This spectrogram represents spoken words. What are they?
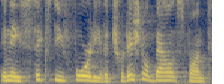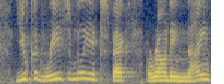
in a 60-40, the traditional balanced fund, you could reasonably expect around a 9%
